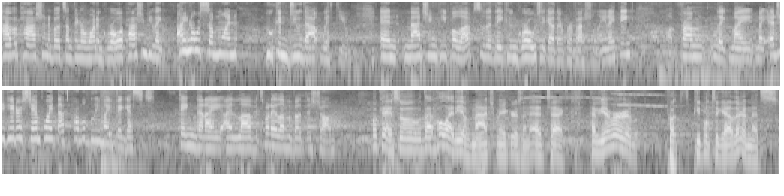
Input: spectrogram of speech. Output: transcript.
have a passion about something or want to grow a passion, be like, I know someone who can do that with you. And matching people up so that they can grow together professionally. And i think uh, from like my, my educator standpoint that's probably my biggest thing that I, I love. It's what i love about this job. Okay, so that whole idea of matchmakers and ed tech, have you ever put people together and it's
